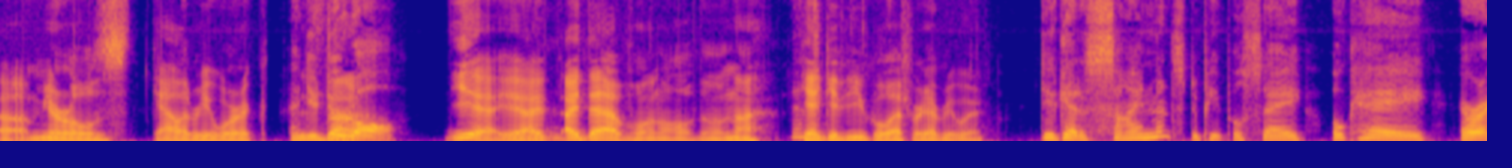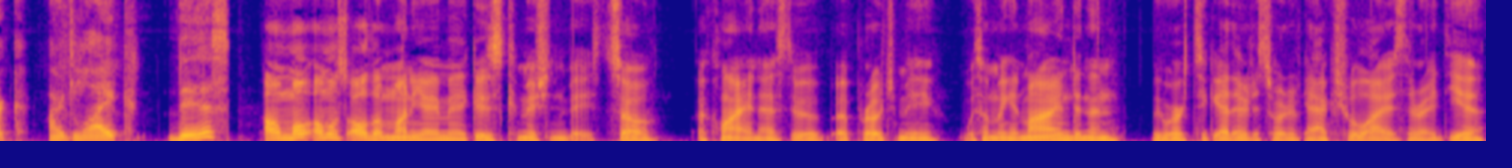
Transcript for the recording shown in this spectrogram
uh, murals, gallery work. And you it's do not, it all. Yeah, yeah, I, I dabble in all of them. I'm not That's can't give equal effort everywhere. Do you get assignments? Do people say, "Okay, Eric, I'd like this. Almost all the money I make is commission based. So a client has to approach me with something in mind, and then we work together to sort of actualize their idea.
